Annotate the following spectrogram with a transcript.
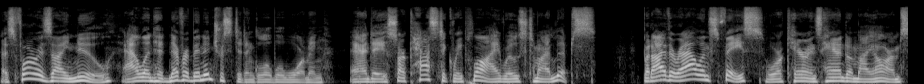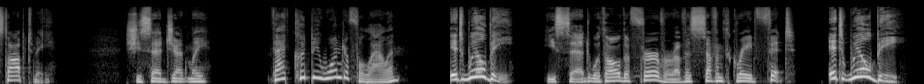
As far as I knew, Alan had never been interested in global warming, and a sarcastic reply rose to my lips. But either Alan's face or Karen's hand on my arm stopped me. She said gently, That could be wonderful, Alan. It will be, he said with all the fervor of his seventh grade fit. It will be!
